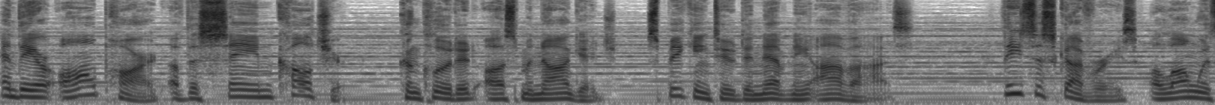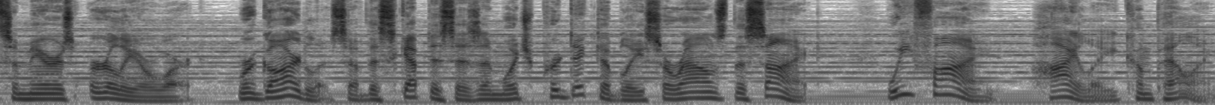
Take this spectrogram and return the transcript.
and they are all part of the same culture, concluded Osmanagic, speaking to Dnevni Avaz. These discoveries, along with Samir's earlier work, regardless of the skepticism which predictably surrounds the site, we find highly compelling.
